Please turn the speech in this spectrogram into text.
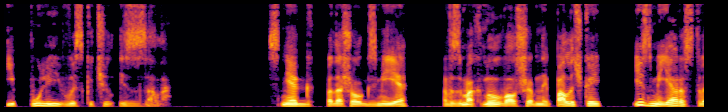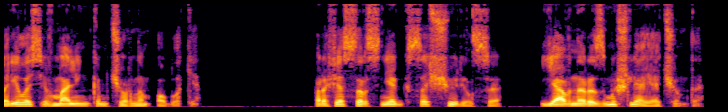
и пулей выскочил из зала. Снег подошел к змее, взмахнул волшебной палочкой, и змея растворилась в маленьком черном облаке. Профессор Снег сощурился, явно размышляя о чем-то.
